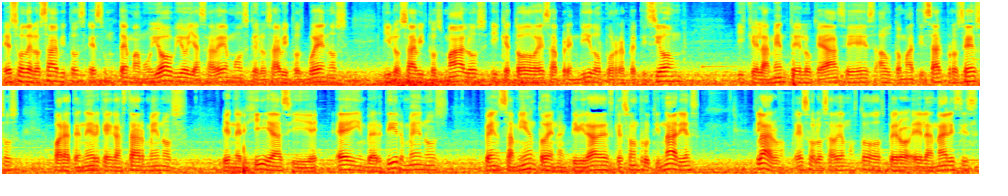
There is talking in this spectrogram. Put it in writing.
eso de los hábitos es un tema muy obvio, ya sabemos que los hábitos buenos y los hábitos malos y que todo es aprendido por repetición y que la mente lo que hace es automatizar procesos para tener que gastar menos energías y, e invertir menos pensamiento en actividades que son rutinarias. Claro, eso lo sabemos todos, pero el análisis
